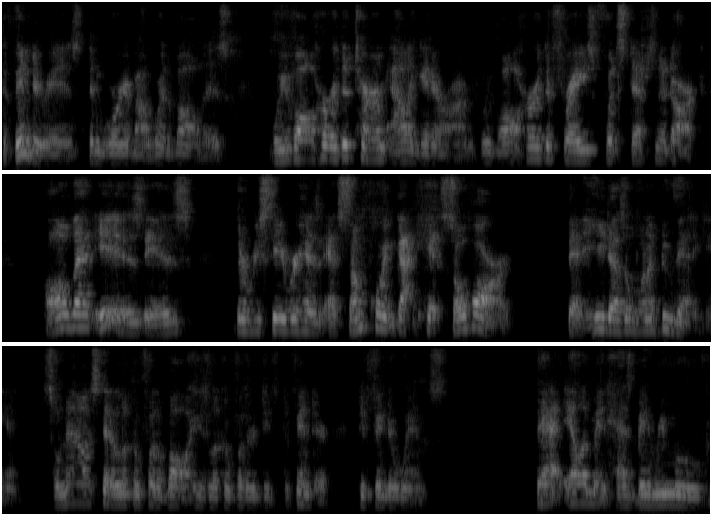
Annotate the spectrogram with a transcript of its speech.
defender is than worry about where the ball is. We've all heard the term alligator arms. We've all heard the phrase footsteps in the dark. All that is is the receiver has at some point got hit so hard that he doesn't want to do that again. So now instead of looking for the ball, he's looking for the defender. Defender wins. That element has been removed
